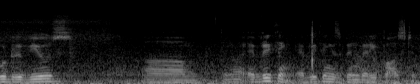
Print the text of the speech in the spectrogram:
good reviews you know everything everything is been very positive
